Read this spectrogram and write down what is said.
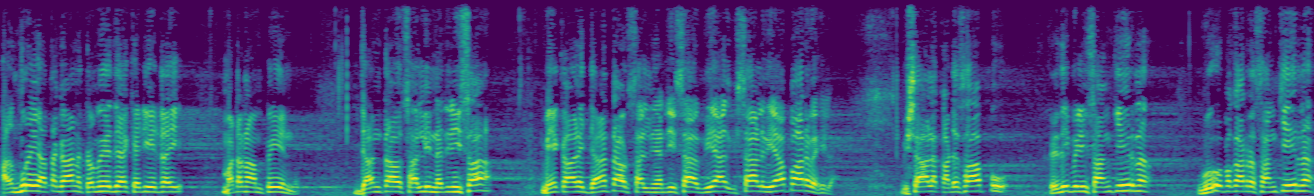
අඳුරේ අතගාන ක්‍රමවේදයක් හැටියටයි මට නම් පේන්නේ. ජනතාව සල්ලි නැති නිසා මේ කාලේ ජනතාවට සල්ලි නැති නිසා විශාල ව්‍යාපාර වෙහිලා. විශාල කඩසාප්පු රෙදිපිලි සංකීර්ණ ගෘහෝපකරණ සංකීර්ණ.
